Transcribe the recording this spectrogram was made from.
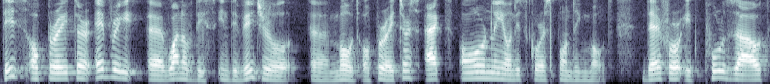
this operator, every uh, one of these individual uh, mode operators acts only on its corresponding mode. Therefore, it pulls out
